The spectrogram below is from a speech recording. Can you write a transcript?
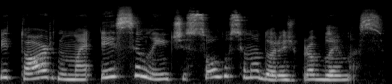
me torna uma excelente solucionadora de problemas.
